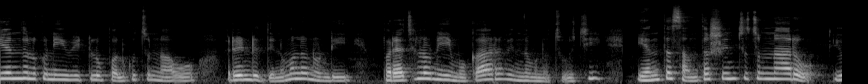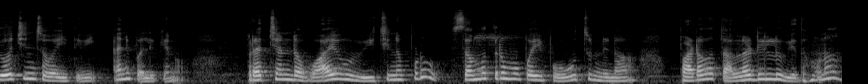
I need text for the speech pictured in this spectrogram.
ఎందులకు నీ వీట్లు పలుకుచున్నావో? రెండు దినముల నుండి ప్రజలు నీ ముఖార విందమును చూచి ఎంత సంతోషించుచున్నారో యోచించవైతివి అని పలికెను. ప్రచండ వాయువు వీచినప్పుడు సముద్రముపై పోవుచుండిన పడవ తల్లడిల్లు విధమున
